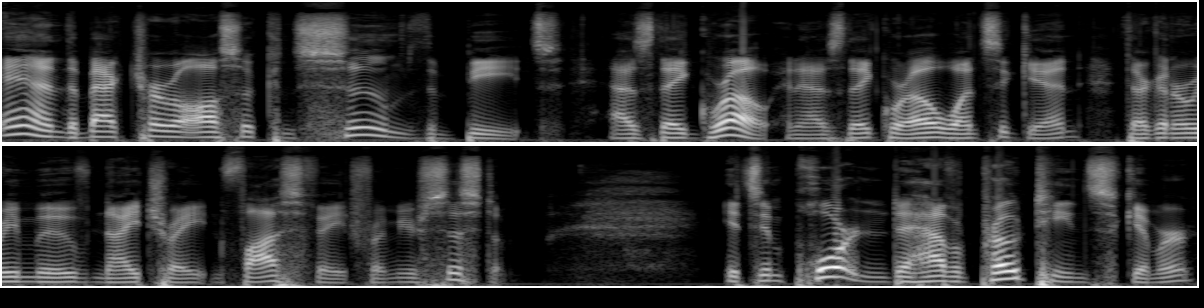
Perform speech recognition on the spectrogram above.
And the bacteria will also consume the beads as they grow. And as they grow, once again, they're going to remove nitrate and phosphate from your system. It's important to have a protein skimmer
